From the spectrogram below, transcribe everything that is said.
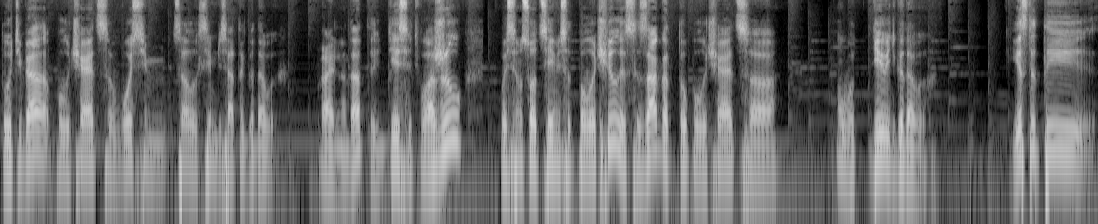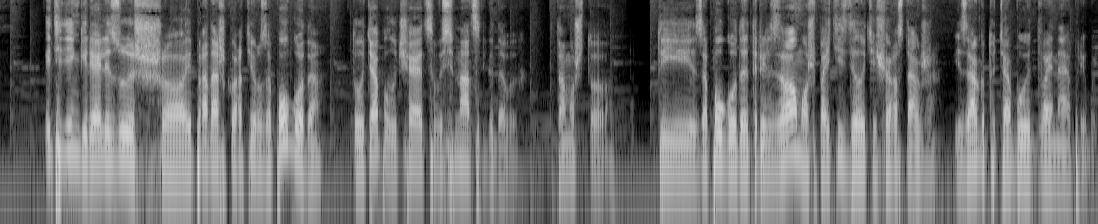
то у тебя получается 8,7 годовых. Правильно, да? Ты 10 вложил, 870 получил, если за год, то получается ну вот 9 годовых. Если ты эти деньги реализуешь э, и продашь квартиру за полгода, то у тебя получается 18 годовых. Потому что ты за полгода это реализовал, можешь пойти сделать еще раз так же. И за год у тебя будет двойная прибыль.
